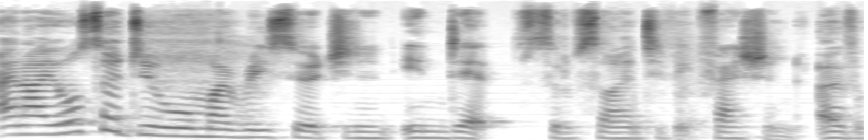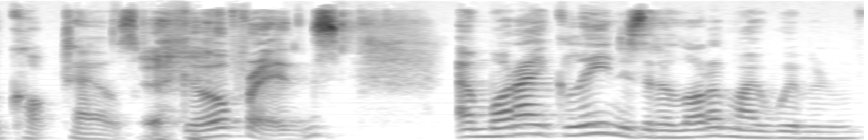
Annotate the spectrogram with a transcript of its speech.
and I also do all my research in an in-depth sort of scientific fashion over cocktails with girlfriends. And what I gleaned is that a lot of my women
